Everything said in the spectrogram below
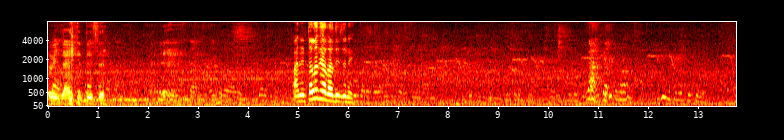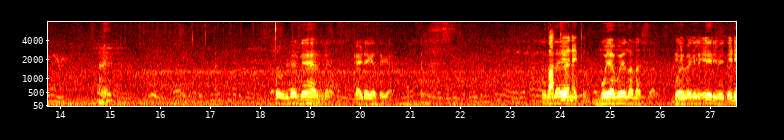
ওই যায় দিছে। পানির তলা দেওয়া দাও দুজনে গা। বাতি হয় বয়া বয়া জানাস স্যার। বয়া বয়া গেলে টেরি এটি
